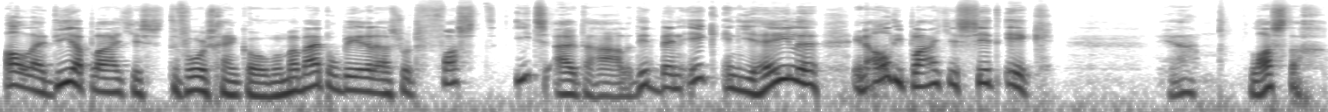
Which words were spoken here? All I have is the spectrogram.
allerlei diaplaatjes tevoorschijn komen. Maar wij proberen daar een soort vast iets uit te halen. Dit ben ik. In die hele, in al die plaatjes zit ik. Ja, lastig.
